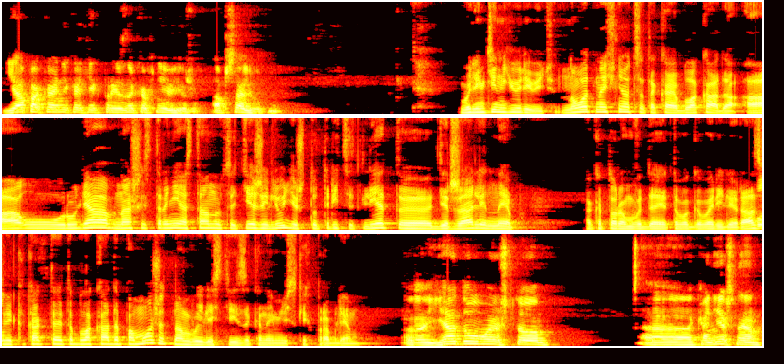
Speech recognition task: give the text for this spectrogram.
я пока никаких признаков не вижу. Абсолютно. Валентин Юрьевич, ну вот начнется такая блокада, а у руля в нашей стране останутся те же люди, что 30 лет э, держали НЭП, о котором вы до этого говорили. Разве как-то эта блокада поможет нам вылезти из экономических проблем? Э, я думаю, что, э, конечно,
